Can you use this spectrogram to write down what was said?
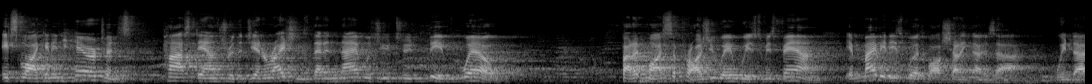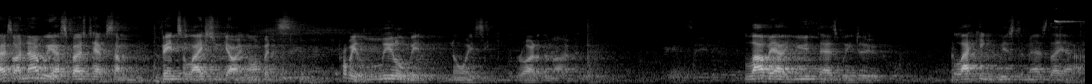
It's like an inheritance passed down through the generations that enables you to live well. But it might surprise you where wisdom is found. It, maybe it is worthwhile shutting those uh, windows. I know we are supposed to have some ventilation going on, but it's probably a little bit noisy right at the moment. Love our youth as we do, lacking wisdom as they are.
